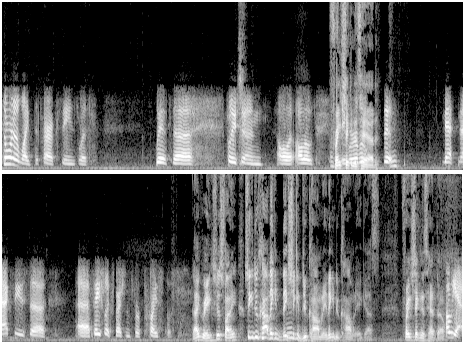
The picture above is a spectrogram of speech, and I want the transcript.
sort of like the park scenes with with uh, Felicia and all all those. Frank they shaking were a his little- head. The, Na- Maxie's uh, uh, facial expressions were priceless. I agree. She was funny. She can do com- they can they, she can do comedy. They can do comedy, I guess. Frank's shaking his head though. Oh yeah,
